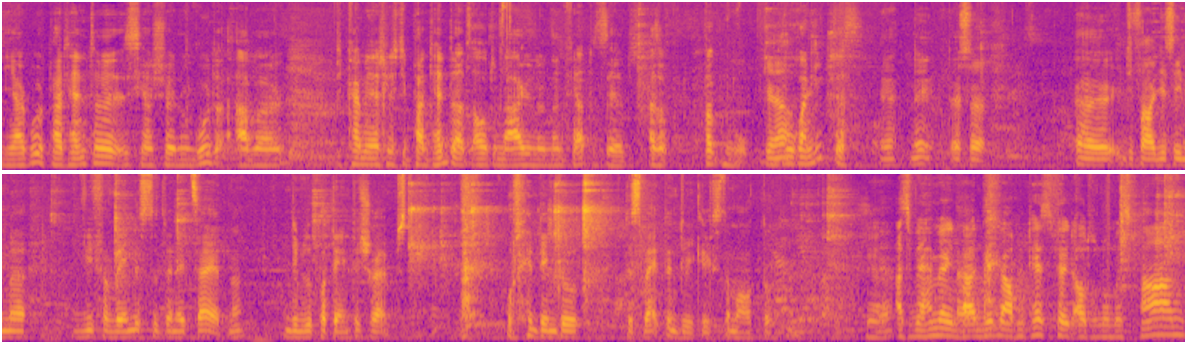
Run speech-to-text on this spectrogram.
ja gut, Patente ist ja schön und gut, aber ich kann mir ja schlecht die Patente als Auto nageln und man fährt es selbst. Also wo, genau. woran liegt das? Ja, nee, also, äh, die Frage ist immer, wie verwendest du deine Zeit? Ne? Indem du Patente schreibst oder indem du das weiterentwickelst am Auto. Ja. Also wir haben ja in Baden-Württemberg auch ein Testfeld autonomes Fahren.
